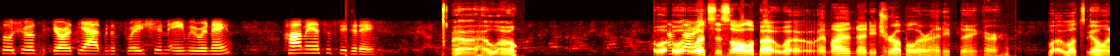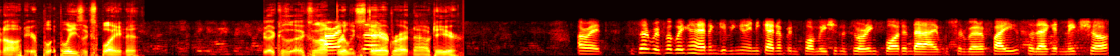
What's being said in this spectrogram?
Social Security Administration, Amy Renee. How may I assist you today? Uh, hello? Wha- I'm sorry? What's this all about? Am I in any trouble or anything, or wha- what's going on here? Pl- please explain it. Because I'm Alright, really so- scared right now, dear. All right. So, sir, before going ahead and giving you any kind of information, it's very important that I should verify you so that I can make sure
